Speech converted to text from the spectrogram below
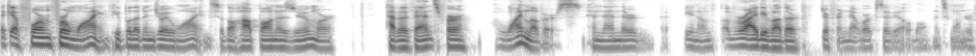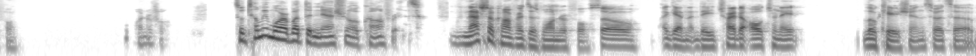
like a forum for wine, people that enjoy wine, so they'll hop on a Zoom or have events for wine lovers, and then there, you know, a variety of other different networks available. It's wonderful. Wonderful. So tell me more about the national conference. The national conference is wonderful. So again, they try to alternate location. So it's a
